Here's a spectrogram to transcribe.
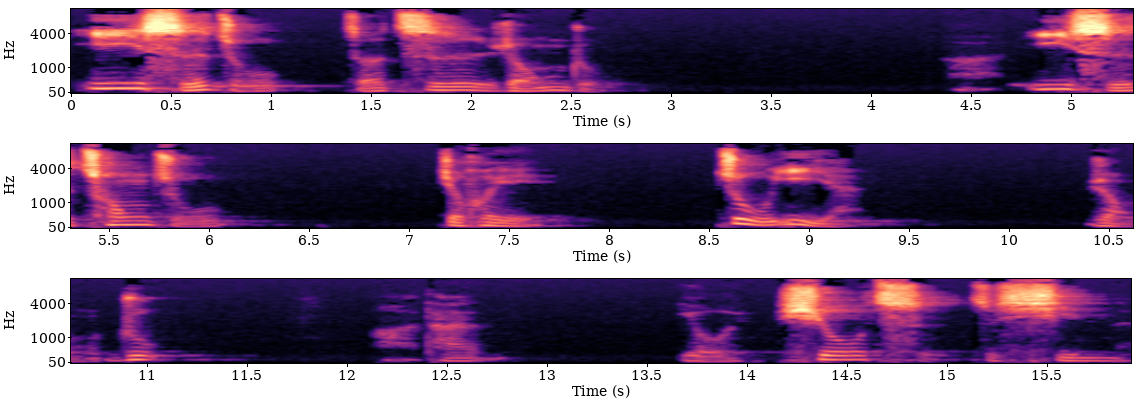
衣食足则知荣辱，啊，衣食充足就会注意啊，融入啊，他有羞耻之心呢。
